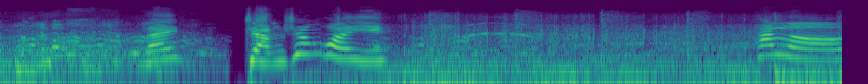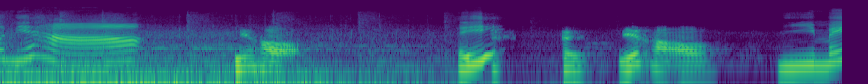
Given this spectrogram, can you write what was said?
来，掌声欢迎。Hello，你好。你好，哎，你好，你美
